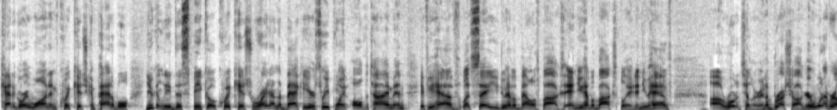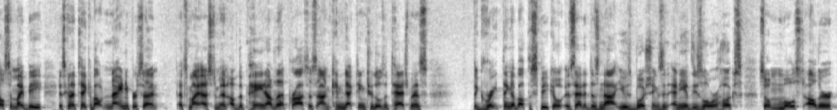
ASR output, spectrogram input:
category one and quick hitch compatible, you can leave this Speco quick hitch right on the back of your three point all the time. And if you have, let's say you do have a ballast box and you have a box blade and you have a rototiller and a brush hog or whatever else it might be, it's gonna take about 90%, that's my estimate, of the pain out of that process on connecting to those attachments the great thing about the Speco is that it does not use bushings in any of these lower hooks, so most other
